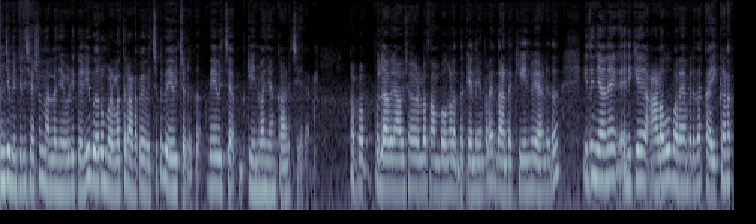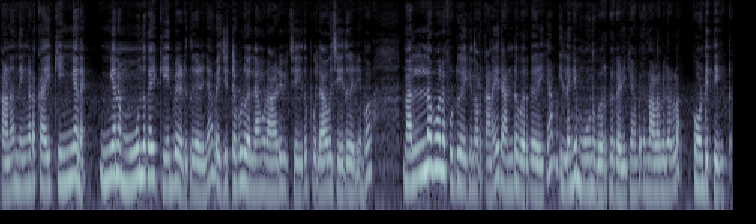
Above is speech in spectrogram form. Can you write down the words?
അഞ്ച് മിനിറ്റിന് ശേഷം നല്ല ഞെവിടി കഴി വെറും വെള്ളത്തിൽ അടപ്പേ വെച്ചിട്ട് വേവിച്ചെടുക്കുക. വേവിച്ച കീൻവ ഞാൻ കാണിച്ചു തരാം. അപ്പം പുലാവിന് ആവശ്യമുള്ള സംഭവങ്ങൾ എന്തൊക്കെയാണ് ഞാൻ പറയാം. ദാണ്ട കീൻവയാണിത്. ഇത് ഞാൻ എനിക്ക് അളവ് പറയാൻ പറ്റുന്ന കൈക്കണക്കാണ്. നിങ്ങളുടെ കൈക്ക് ഇങ്ങനെ ഇങ്ങനെ മൂന്ന് കൈ കീൻവ എടുത്തു കഴിഞ്ഞാൽ വെജിറ്റബിളും എല്ലാം കൂടെ ആടി ചെയ്ത് പുലാവ് ചെയ്ത് കഴിയുമ്പോൾ നല്ലപോലെ ഫുഡ് കഴിക്കുന്നവർക്കാണെങ്കിൽ രണ്ട് പേർക്ക് കഴിക്കാം ഇല്ലെങ്കിൽ മൂന്ന് പേർക്ക് കഴിക്കാൻ പറ്റുന്ന അളവിലുള്ള ക്വാണ്ടിറ്റി കിട്ടും.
